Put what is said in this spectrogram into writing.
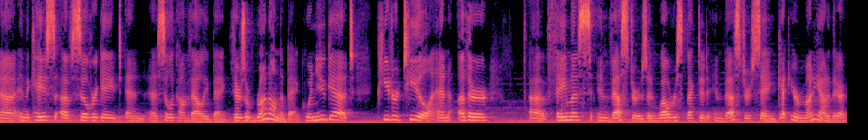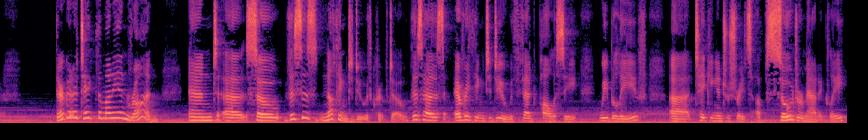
Uh, in the case of Silvergate and uh, Silicon Valley Bank, there's a run on the bank. When you get Peter Thiel and other uh, famous investors and well respected investors saying, get your money out of there, they're going to take the money and run. And uh, so this is nothing to do with crypto. This has everything to do with Fed policy, we believe, uh, taking interest rates up so dramatically,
